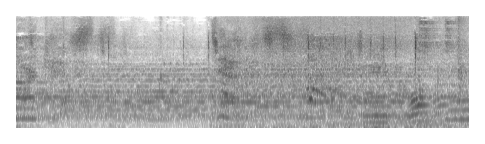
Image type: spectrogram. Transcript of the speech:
darkest depths. Deep water.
